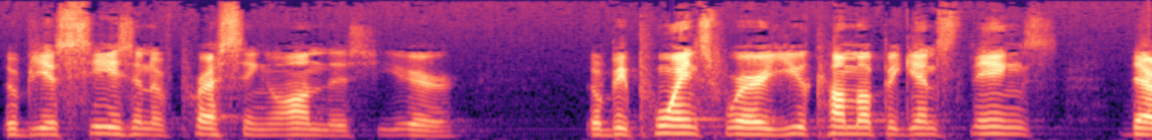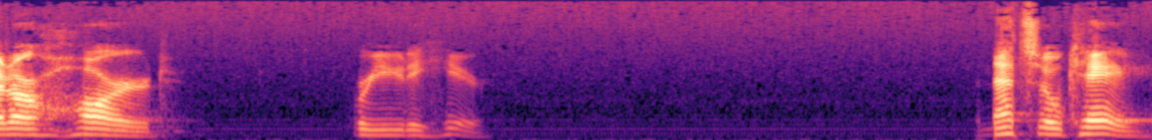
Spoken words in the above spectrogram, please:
There'll be a season of pressing on this year. There'll be points where you come up against things that are hard for you to hear. And that's okay.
